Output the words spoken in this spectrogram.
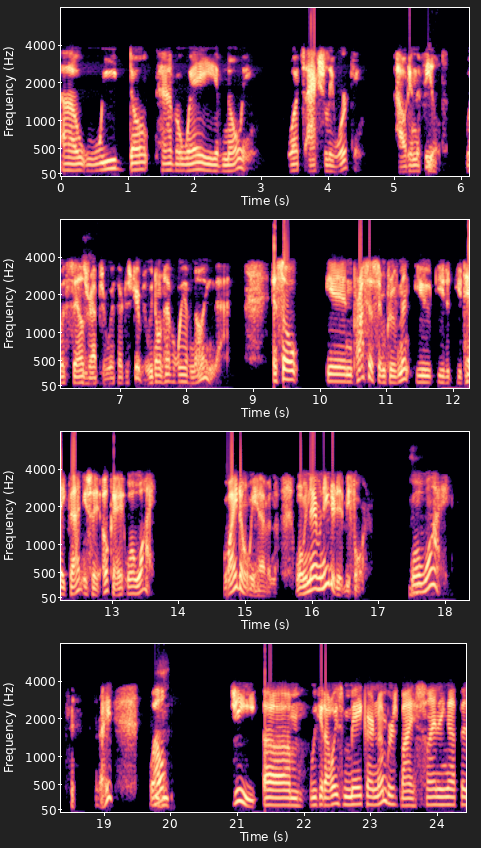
uh, we don't have a way of knowing what's actually working out in the field with sales reps or with our distributors. We don't have a way of knowing that. And so in process improvement, you, you, you take that and you say, okay, well, why? Why don't we have enough? Well, we never needed it before. Well, why? right? Well, mm-hmm. Gee, um, we could always make our numbers by signing up a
